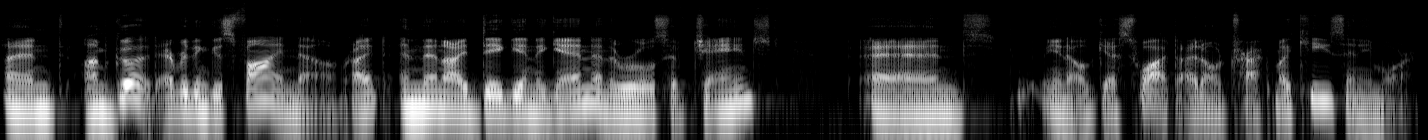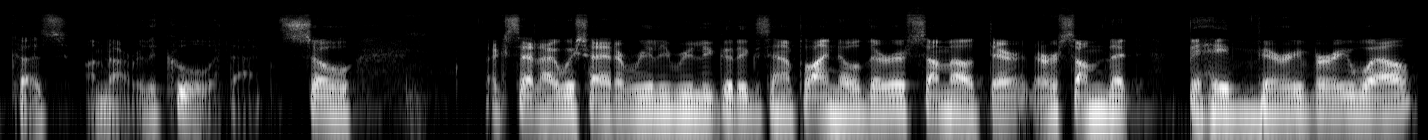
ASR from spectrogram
and I'm good. Everything is fine now, right? And then I dig in again and the rules have changed. And, you know, guess what? I don't track my keys anymore because I'm not really cool with that. So like I said, I wish I had a really, really good example. I know there are some out there. There are some that behave very, very well.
